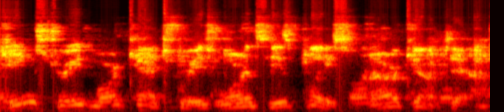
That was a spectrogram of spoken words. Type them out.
King's trademark catchphrase warrants his place on our countdown.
